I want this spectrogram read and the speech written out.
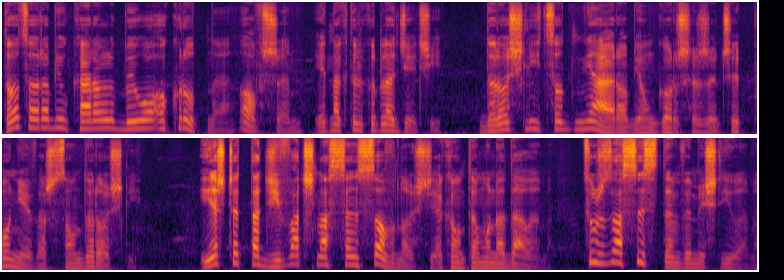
To, co robił Karol, było okrutne, owszem, jednak tylko dla dzieci. Dorośli co dnia robią gorsze rzeczy, ponieważ są dorośli. I jeszcze ta dziwaczna sensowność, jaką temu nadałem. Cóż za system wymyśliłem?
